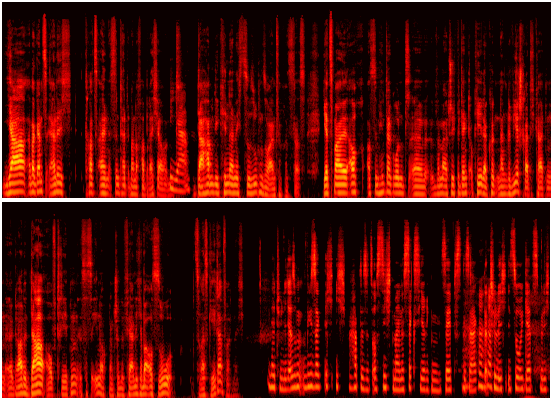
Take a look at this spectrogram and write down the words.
Ja, aber ganz ehrlich, trotz allem, es sind halt immer noch Verbrecher und Ja. da haben die Kinder nichts zu suchen, so einfach ist das. Jetzt mal auch aus dem Hintergrund, äh, wenn man natürlich bedenkt, okay, da könnten dann Revierstreitigkeiten äh, gerade da auftreten, ist es eh noch ganz schön gefährlich, aber auch so, sowas geht einfach nicht. Natürlich. Also, wie gesagt, ich, ich habe das jetzt aus Sicht meines Sechsjährigen selbst gesagt. Natürlich, so jetzt bin ich,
